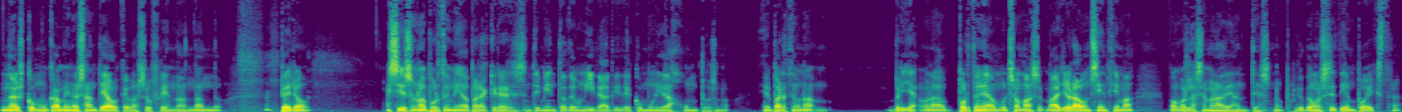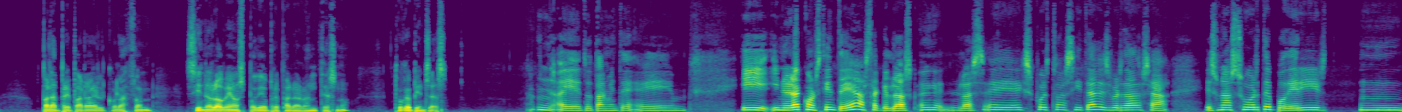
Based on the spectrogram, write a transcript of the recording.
No es como un camino de Santiago que va sufriendo andando, pero sí es una oportunidad para crear ese sentimiento de unidad y de comunidad juntos, ¿no? Me parece una una oportunidad mucho más mayor aún si encima vamos la semana de antes, ¿no? Porque tenemos ese tiempo extra para preparar el corazón si no lo habíamos podido preparar antes, ¿no? ¿Tú qué piensas? Mm, eh, totalmente. Eh, y, no era consciente, ¿eh? hasta que lo has, lo has expuesto así tal, es verdad, o sea, es una suerte poder ir mm,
